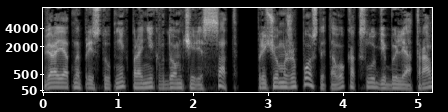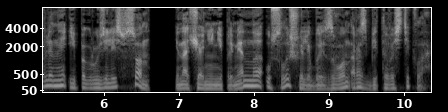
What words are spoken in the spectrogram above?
Вероятно, преступник проник в дом через сад, причем уже после того, как слуги были отравлены и погрузились в сон, иначе они непременно услышали бы звон разбитого стекла.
